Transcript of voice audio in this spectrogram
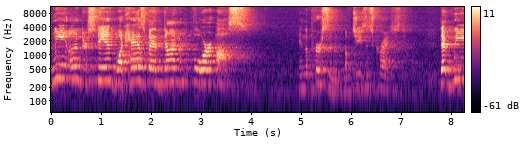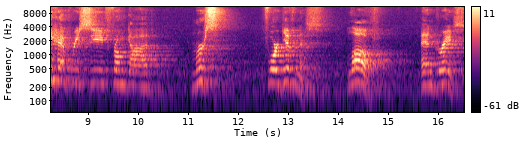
we understand what has been done for us in the person of Jesus Christ. That we have received from God mercy, forgiveness, love, and grace.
